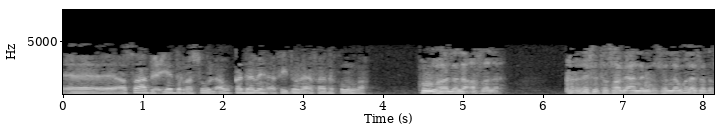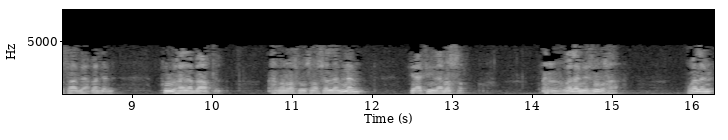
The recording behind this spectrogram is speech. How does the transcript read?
آه، أصابع يد الرسول أو قدمه؟ أفيدنا أفادكم الله. كل هذا لا أصل له. ليست أصابع النبي صلى الله عليه وسلم وليست أصابع قدمه. كل هذا باطل. والرسول صلى الله عليه وسلم لم يأتي إلى مصر ولم يزرها ولم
